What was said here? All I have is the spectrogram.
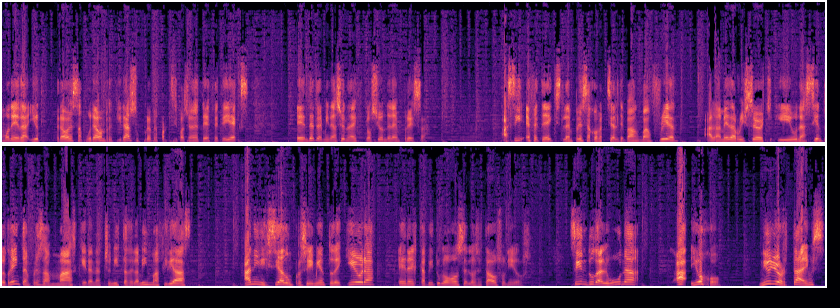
moneda y otros operadores apuraron retirar sus propias participaciones de FTX en determinación de la explosión de la empresa. Así, FTX, la empresa comercial de Bankman Fried, Alameda Research y unas 130 empresas más que eran accionistas de la misma afiliadas, han iniciado un procedimiento de quiebra en el capítulo 11 de los Estados Unidos. Sin duda alguna, ah, y ojo, New York Times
